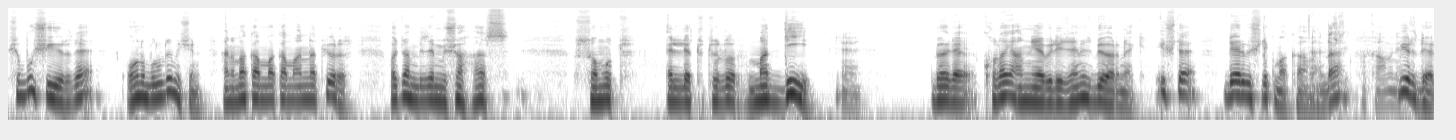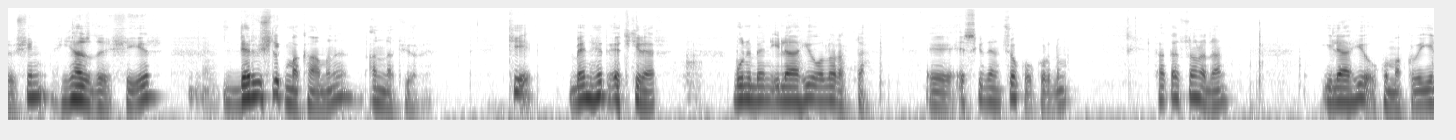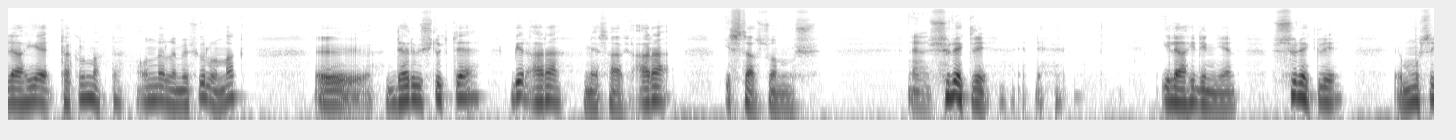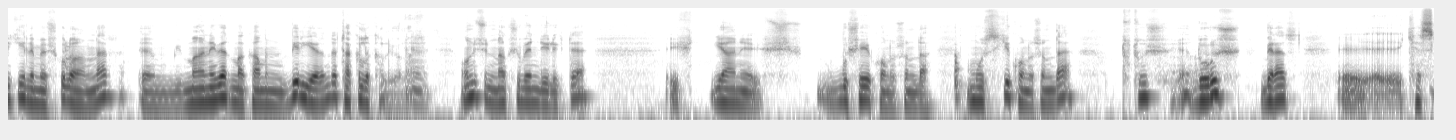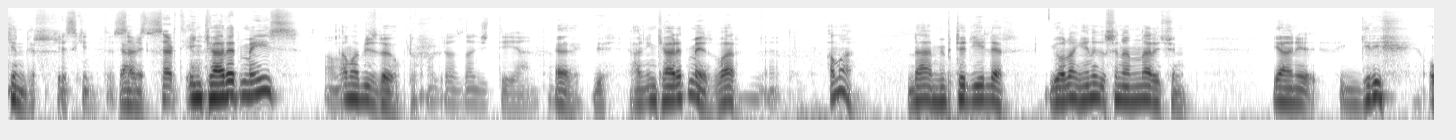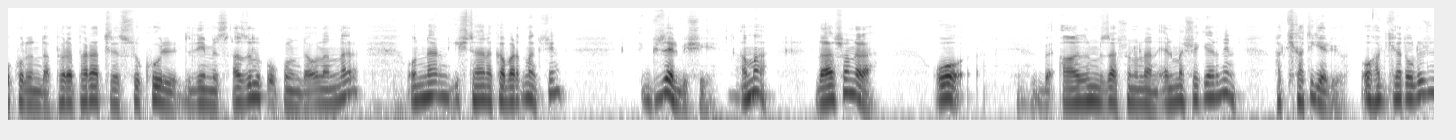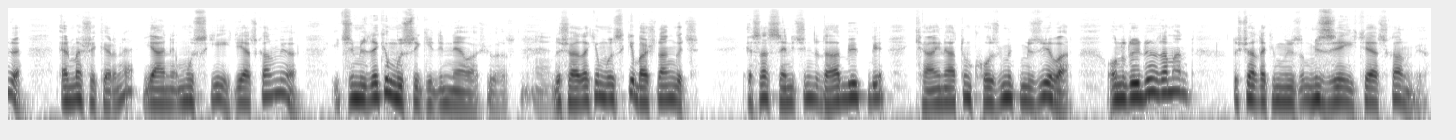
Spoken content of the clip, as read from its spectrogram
Şu bu şiirde onu bulduğum için hani makam makam anlatıyoruz. Hocam bize müşahhas, somut, elle tutulur, maddi Evet. Böyle kolay anlayabileceğimiz bir örnek. İşte dervişlik makamında Dervişlik makamı bir dervişin yazdığı şiir Evet. dervişlik makamını anlatıyor. Ki ben hep etkiler. Bunu ben ilahi olarak da e, eskiden çok okurdum. Fakat sonradan ilahi okumak ve ilahiye takılmak da onlarla meşgul olmak e, dervişlikte bir ara mesafe, ara istasyonmuş Evet. sürekli ilahi dinleyen, sürekli e, musikiyle meşgul olanlar e, maneviyat makamının bir yerinde takılı kalıyorlar. Evet. Onun için Nakşibendilikte iş- yani bu şey konusunda, musiki konusunda tutuş, e, duruş biraz e, keskindir. Keskin. Sert. Yani sert yani. İnkar etmeyiz ama, ama bizde yoktur. ama biraz daha ciddi yani. Tabii. Evet, bir, yani inkar etmeyiz, var. Evet. Ama daha müptediler, yola yeni ısınanlar için yani giriş okulunda, preparatory school dediğimiz hazırlık okulunda olanlar onların iştahını kabartmak için güzel bir şey. Ama daha sonra o ağzımıza sunulan elma şekerinin hakikati geliyor. O hakikat olunca elma şekerine yani musikiye ihtiyaç kalmıyor. İçimizdeki musiki dinlemeye başlıyoruz. Evet. Dışarıdaki musiki başlangıç. Esas senin içinde daha büyük bir kainatın kozmik müziği var. Onu duyduğun zaman dışarıdaki müzi- müziğe ihtiyaç kalmıyor.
